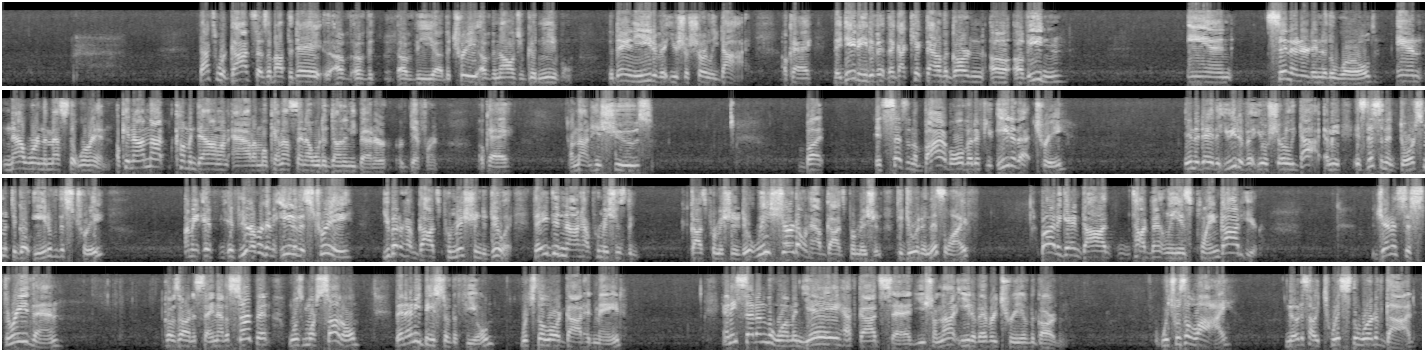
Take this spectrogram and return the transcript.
that's what God says about the day of, of the of the uh, the tree of the knowledge of good and evil. The day when you eat of it, you shall surely die. Okay, they did eat of it. They got kicked out of the Garden uh, of Eden, and sin entered into the world. And now we're in the mess that we're in. Okay, now I'm not coming down on Adam. Okay, I'm not saying I would have done any better or different. Okay, I'm not in his shoes. But it says in the Bible that if you eat of that tree, in the day that you eat of it, you'll surely die. I mean, is this an endorsement to go eat of this tree? I mean, if, if you're ever going to eat of this tree, you better have God's permission to do it. They did not have permissions to God's permission to do it. We sure don't have God's permission to do it in this life. But again, God, Todd Bentley is playing God here. Genesis 3 then goes on to say, Now the serpent was more subtle than any beast of the field, which the Lord God had made. And he said unto the woman, Yea, hath God said, Ye shall not eat of every tree of the garden. Which was a lie. Notice how he twists the word of God.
